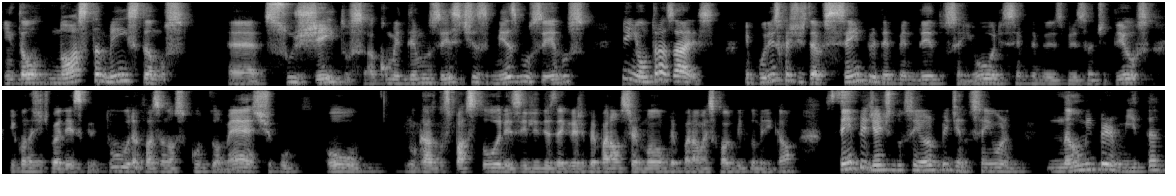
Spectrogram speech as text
Então, nós também estamos eh, sujeitos a cometermos estes mesmos erros em outras áreas. E por isso que a gente deve sempre depender do Senhor e sempre depender do Espírito Santo de Deus. E quando a gente vai ler a Escritura, fazer o nosso culto doméstico, ou no caso dos pastores e líderes da igreja, preparar um sermão, preparar uma escola bíblica dominical, sempre diante do Senhor pedindo: Senhor, não me permita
